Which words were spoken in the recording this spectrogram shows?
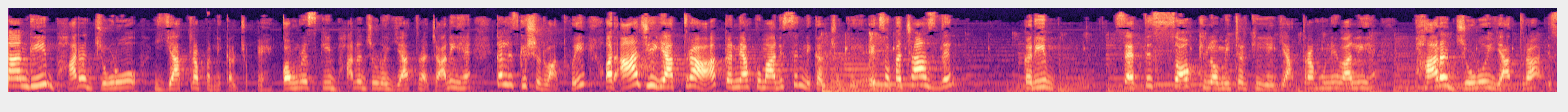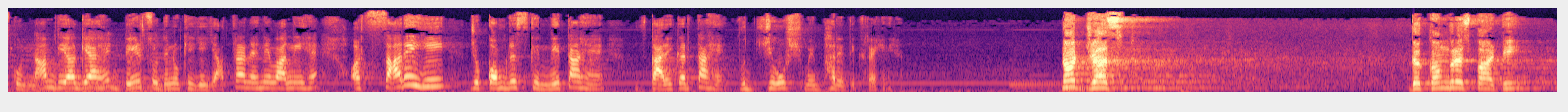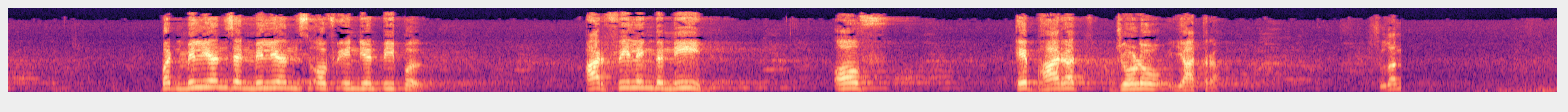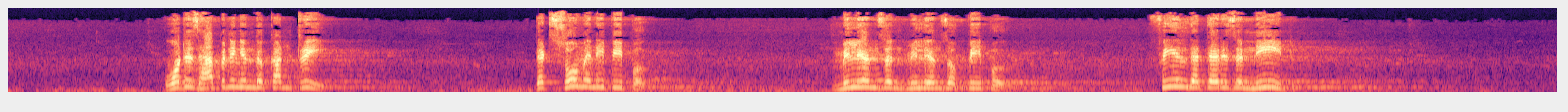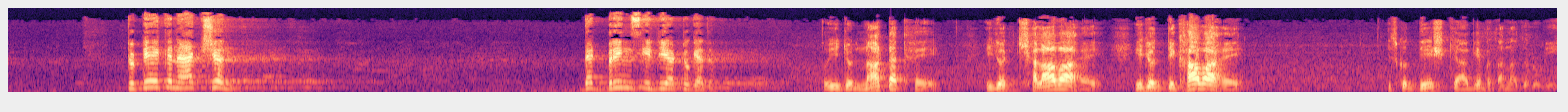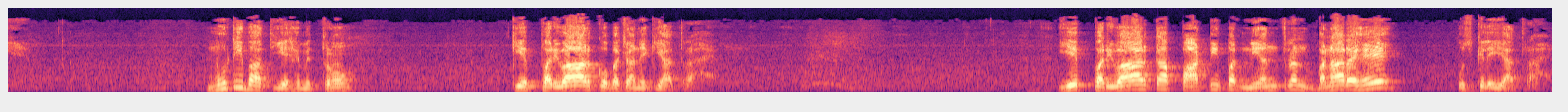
गांधी भारत जोड़ो यात्रा पर निकल चुके हैं। कांग्रेस की भारत जोड़ो यात्रा जारी है। कल इसकी शुरुआत हुई और आज ये यात्रा कन्याकुमारी से निकल चुकी है। 150 दिन, करीब सैंतीस किलोमीटर की ये यात्रा होने वाली है। भारत जोड़ो यात्रा, इसको नाम दिया गया है। डेढ़ सौ दिनों की ये यात्रा रहने वाली है और सारे ही जो कांग्रेस के नेता हैं, कार्यकर्ता हैं, वो जोश में भरे दिख रहे हैं। Not just the Congress party, but millions and millions of Indian people are feeling the need of a Bharat Jodo Yatra. What is happening in the country that so many people millions and millions of people feel that there is a need to take an action that brings India together. तो ये जो नाटक है, ये जो छलावा है, ये जो दिखावा है, इसको देश के आगे बताना ज़रूरी है मोटी बात यह है मित्रों, कि ये परिवार को बचाने की यात्रा है ये परिवार का पार्टी पर नियंत्रण बना रहे उसके लिए यात्रा है।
